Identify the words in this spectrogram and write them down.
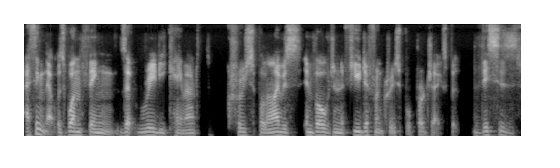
I think that was one thing that really came out of crucible and i was involved in a few different crucible projects but this is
